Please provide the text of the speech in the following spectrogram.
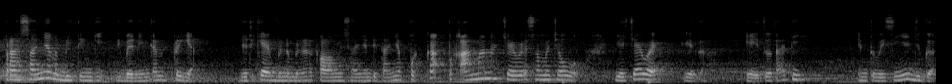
perasanya lebih tinggi dibandingkan pria. Jadi kayak bener-bener kalau misalnya ditanya peka pekaan mana cewek sama cowok? Ya cewek gitu. Ya itu tadi. Intuisinya juga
